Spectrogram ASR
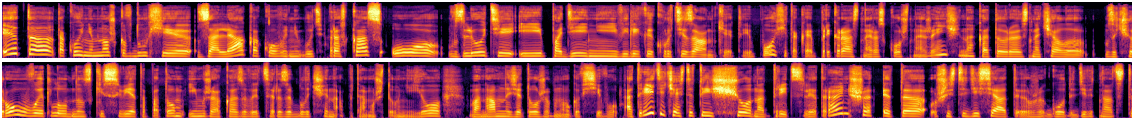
это такой немножко в духе Золя какого-нибудь рассказ о взлете и падении великой куртизанки этой эпохи. Такая прекрасная, роскошная женщина, которая сначала зачаровывает лондонский свет, а потом им же оказывается разоблачена, потому что у нее в анамнезе тоже много всего. А третья часть это еще на 30 лет раньше, это 60-е уже годы 19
